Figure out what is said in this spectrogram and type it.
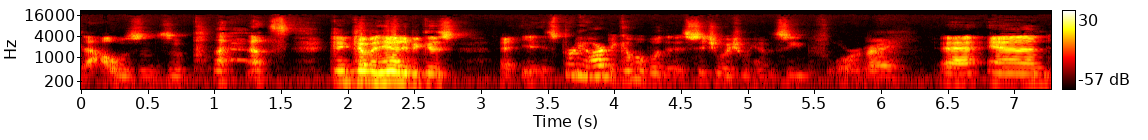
thousands of plans can come in handy because it's pretty hard to come up with a situation we haven't seen before. Right. And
